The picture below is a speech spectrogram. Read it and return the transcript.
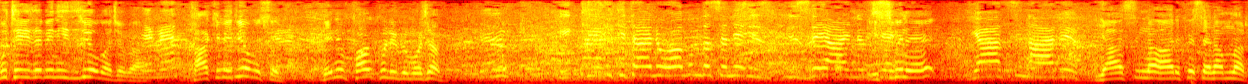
bu teyze beni izliyor mu acaba? Evet. Takip ediyor musun? Benim fan kulübüm hocam. İki, iki tane oğlum da seni iz, izliyor aynı şey. İsmi ne? Yasin Arif. Yasin'le Arif'e selamlar.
